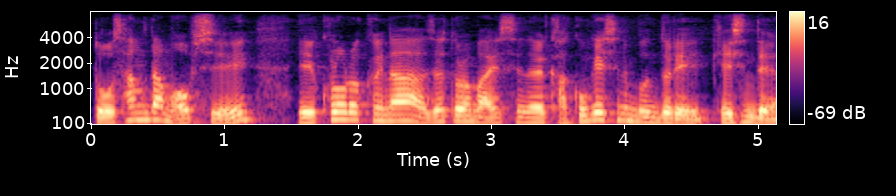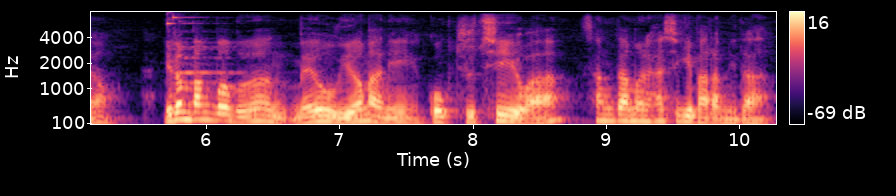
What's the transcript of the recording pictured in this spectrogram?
또 상담 없이 이 클로로퀸이나 아제토로마이신을 갖고 계시는 분들이 계신데요. 이런 방법은 매우 위험하니 꼭 주치의와 상담을 하시기 바랍니다.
